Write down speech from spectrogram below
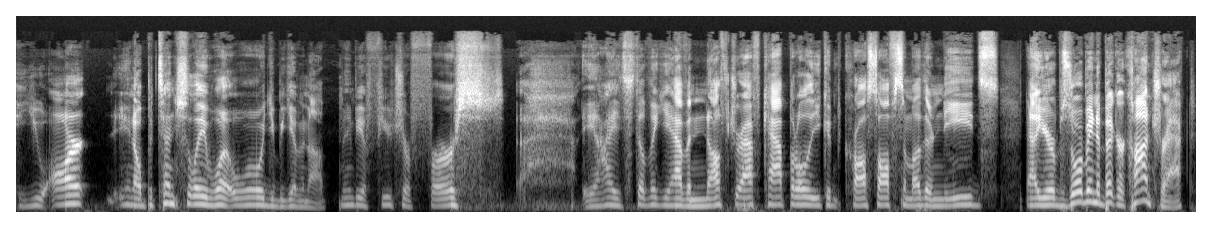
you aren't, you know, potentially what, what would you be giving up? Maybe a future first. I still think you have enough draft capital. You could cross off some other needs. Now you're absorbing a bigger contract,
